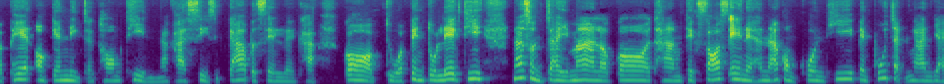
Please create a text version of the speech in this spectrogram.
ประเภทออร์แกนิกจากท้องถิ่นนะคะ 49%เลยค่ะ ก็ถือว่าเป็นตัวเลขที่น่าสนใจมาก แล้วก็ทาง t e x a s เองในฐานะของคนที่เป็นผู้จัดงานใหญ่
